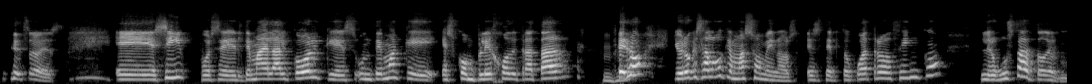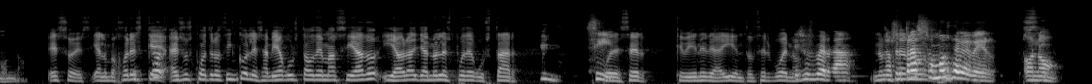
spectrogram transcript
Eso es. Eh, sí, pues el tema del alcohol, que es un tema que es complejo de tratar, pero yo creo que es algo que más o menos, excepto cuatro o cinco, les gusta a todo el mundo. Eso es. Y a lo mejor es que a esos cuatro o cinco les había gustado demasiado y ahora ya no les puede gustar. Sí, Puede ser que viene de ahí. Entonces, bueno. eso es verdad. Nosotras Nosotras no- somos de beber, ¿o Sí. no?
